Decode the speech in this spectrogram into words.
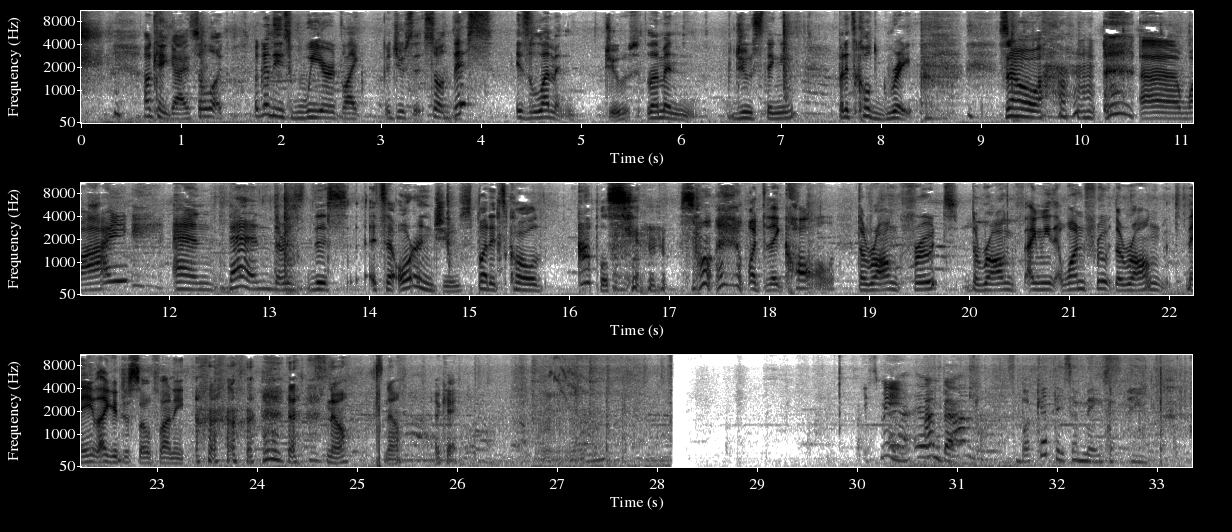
okay, guys. So look, look at these weird like juices. So this is lemon juice, lemon juice thingy, but it's called grape. So, uh, why? And then there's this. It's an orange juice, but it's called apple cider. So, what do they call the wrong fruit? The wrong. I mean, one fruit, the wrong name. Like it's just so funny. no, no. Okay. It's me. I'm back. Look at this amazing thing.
